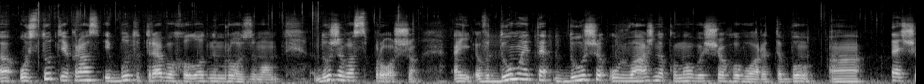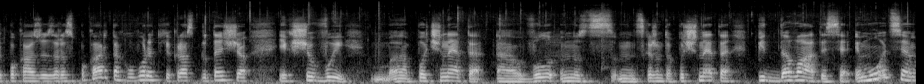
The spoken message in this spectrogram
Е, ось тут якраз і бути треба холодним розумом. Дуже вас прошу, вдумайте дуже уважно, кому ви що говорите, бо. е, те, що показує зараз по картах, говорить якраз про те, що якщо ви е, почнете е, ну, скажімо так, почнете піддаватися емоціям,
